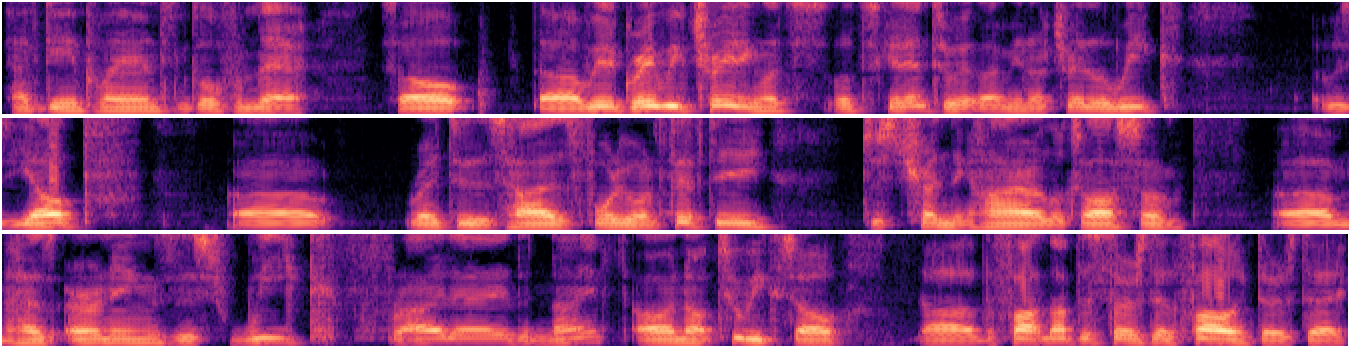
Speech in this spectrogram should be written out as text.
have game plans, and go from there. So uh, we had a great week trading. Let's let's get into it. I mean, our trade of the week was Yelp. Uh, right through this high is 41.50, just trending higher. Looks awesome. Um, has earnings this week, Friday the 9th. Oh, no, two weeks. So, uh, the fo- not this Thursday, the following Thursday.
